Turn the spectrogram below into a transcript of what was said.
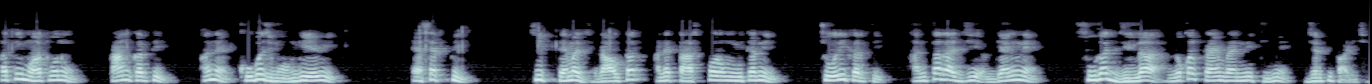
અતિ મહત્વનું કામ કરતી અને ખૂબ જ મોંઘી એવી એસએફપી ચીપ તેમજ રાઉટર અને ટ્રાન્સફોર્મીટરની ચોરી કરતી આંતરરાજ્ય ગેંગને સુરત જિલ્લા લોકલ ક્રાઇમ બ્રાન્ચની ટીમે ઝડપી પાડી છે.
